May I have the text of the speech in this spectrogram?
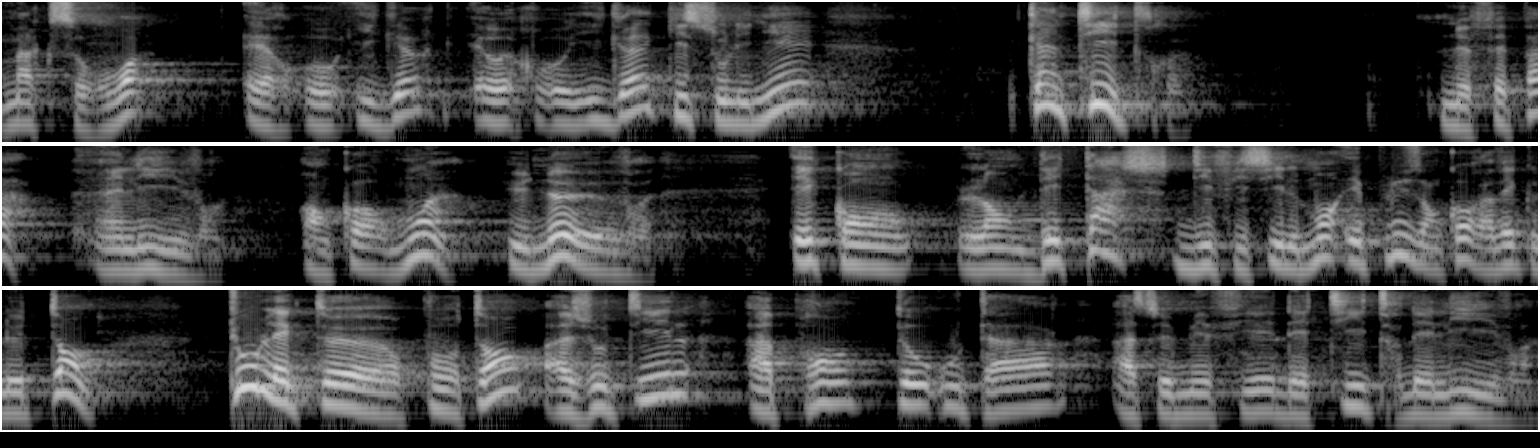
Max Roy, R-O-Y, qui soulignait qu'un titre ne fait pas un livre, encore moins une œuvre, et qu'on l'en détache difficilement, et plus encore avec le temps, tout lecteur, pourtant, ajoute-t-il, apprend tôt ou tard à se méfier des titres des livres.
